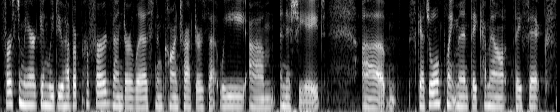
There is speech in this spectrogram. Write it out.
first american we do have a preferred vendor list and contractors that we um, initiate. Um, schedule appointment they come out they fix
